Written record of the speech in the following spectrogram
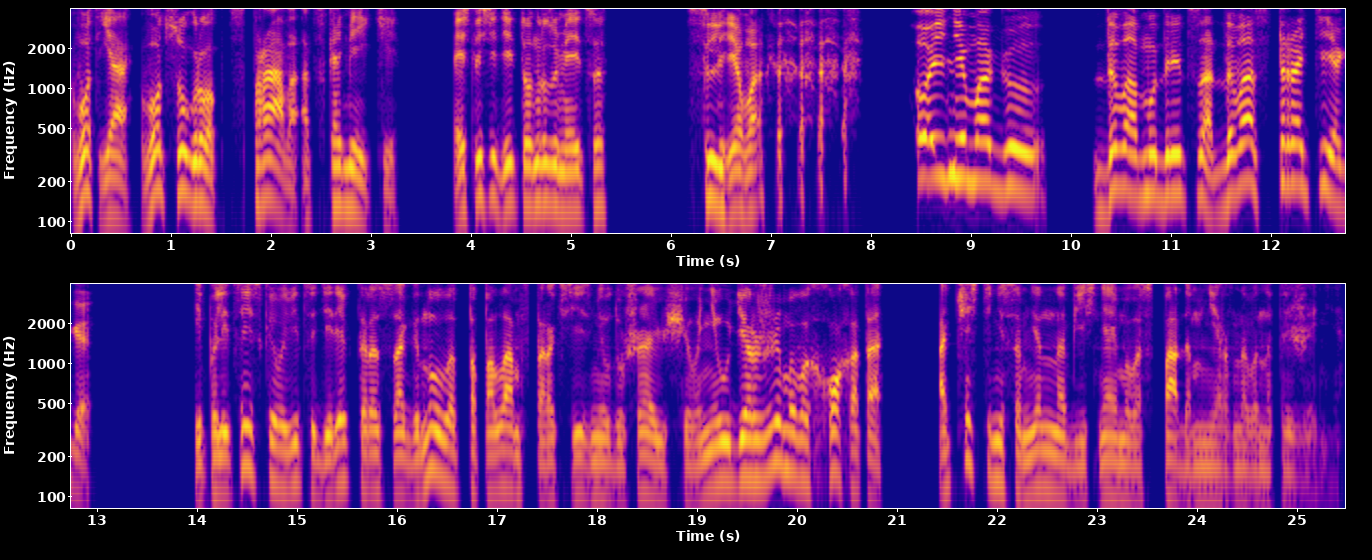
Вот я, вот сугроб, справа от скамейки. А если сидеть, то он, разумеется, слева. Ой, не могу. Два мудреца, два стратега. И полицейского вице-директора согнуло пополам в пароксизме удушающего, неудержимого хохота, отчасти, несомненно, объясняемого спадом нервного напряжения.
